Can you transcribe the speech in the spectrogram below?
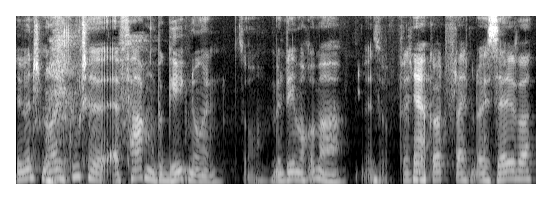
Wir wünschen euch gute Erfahrungen, Begegnungen. So, mit wem auch immer. Also vielleicht ja. mit Gott, vielleicht mit euch selber.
